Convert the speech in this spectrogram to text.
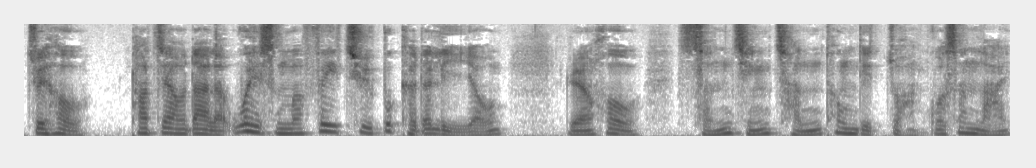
最后，他交代了为什么非去不可的理由，然后神情沉痛地转过身来，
